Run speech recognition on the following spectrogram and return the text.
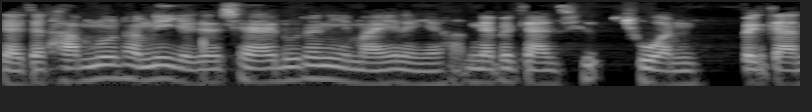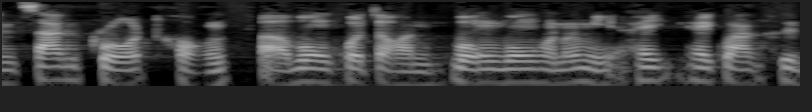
อยากจะทำนู่นทำนี่อยากจะแชร์นู่นนี่ไหมอะไรเงี้ยครับเนี่ยเป็นการชวนเป็นการสร้าง growth ของวงโคจรวงวงของน้องหมีให้ให้กว้างขึ้น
